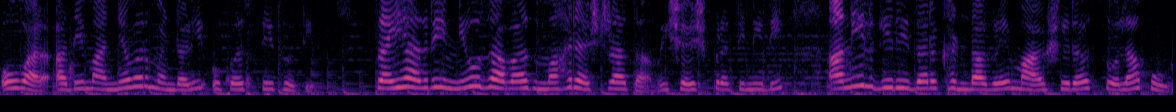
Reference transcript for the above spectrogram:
ओवाळ आदी मान्यवर मंडळी उपस्थित होती. सह्याद्री न्यूज आवाज महाराष्ट्राचा विशेष प्रतिनिधी अनिल गिरीधर खंडागळे माळशिरस सोलापूर.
